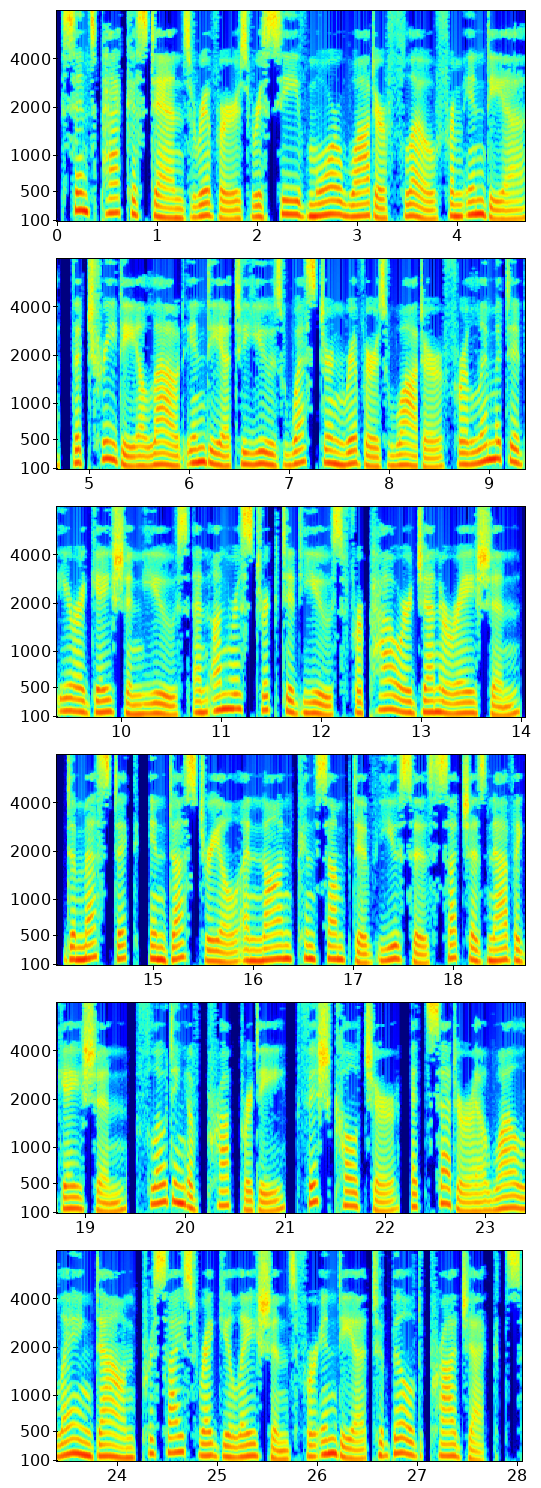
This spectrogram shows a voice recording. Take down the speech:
Since Pakistan's rivers receive more water flow from India, the treaty allowed India to use Western Rivers water for limited irrigation use and unrestricted use for power generation, domestic, industrial and non-consumptive uses such as navigation, floating of property, fish culture, etc. while laying down precise regulations for India to build projects.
